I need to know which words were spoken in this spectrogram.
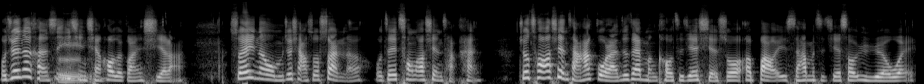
我觉得那可能是疫情前后的关系啦。嗯、所以呢，我们就想说算了，我直接冲到现场看。就冲到现场，他果然就在门口直接写说：“呃，不好意思，他们只接受预约位，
